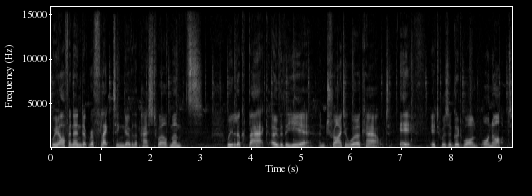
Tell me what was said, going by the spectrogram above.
We often end up reflecting over the past 12 months. We look back over the year and try to work out if it was a good one or not.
